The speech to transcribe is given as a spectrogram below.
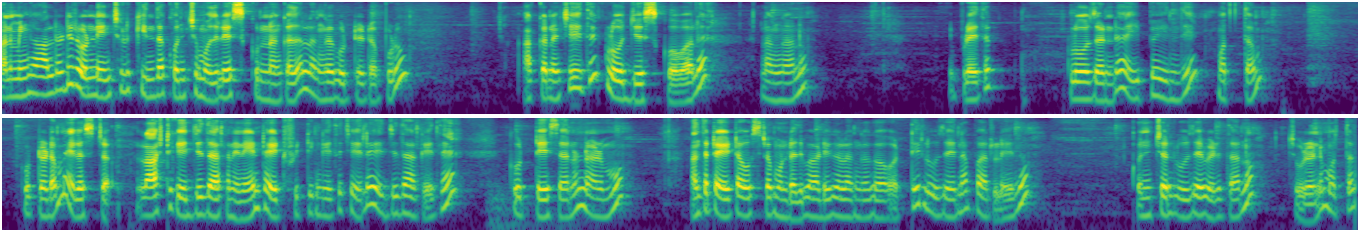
మనం ఇంకా ఆల్రెడీ రెండు ఇంచులు కింద కొంచెం వదిలేసుకున్నాం కదా లంగా కుట్టేటప్పుడు. అక్కడ నుంచి అయితే క్లోజ్ చేసుకోవాలి లంగాను. ఇప్పుడైతే క్లోజ్ అండి అయిపోయింది మొత్తం. కుట్టడం ఎగస్ట్రా లాస్ట్కి ఎడ్జ్ దాకా నేనేం టైట్ ఫిట్టింగ్ అయితే చేయలే ఎడ్జ్ దాకా అయితే కుట్టేశాను నడుము. అంత టైట్ అవసరం ఉండదు బాడీ లంగా కాబట్టి లూజ్ అయినా పర్లేదు. కొంచెం లూజే పెడతాను. చూడండి మొత్తం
